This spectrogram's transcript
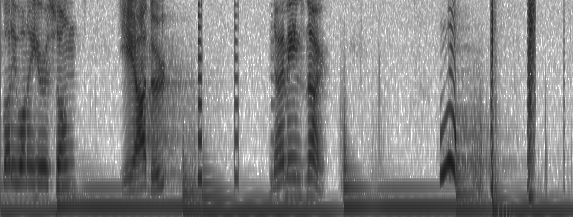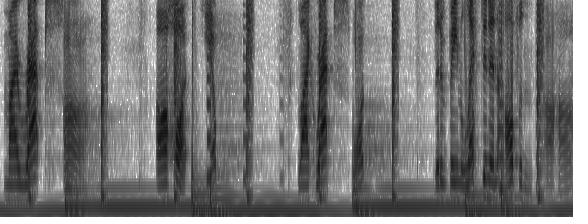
Anybody want to hear a song? Yeah, I do. No means no. My raps Uh. are hot, Yep. like raps What? that have been left in an oven. Uh huh.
